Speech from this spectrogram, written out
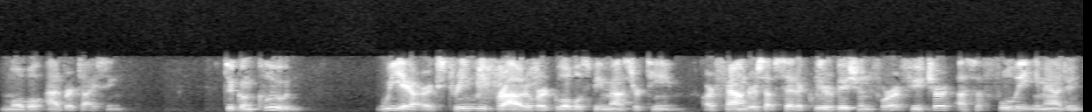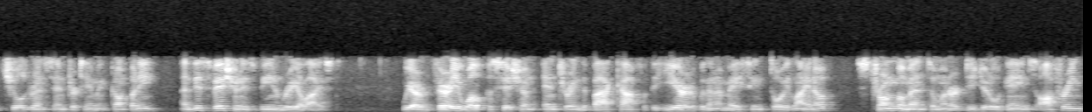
mobile advertising. To conclude, we are extremely proud of our global Spin Master team. Our founders have set a clear vision for our future as a fully imagined children's entertainment company, and this vision is being realized. We are very well positioned entering the back half of the year with an amazing toy lineup, strong momentum on our digital games offering,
